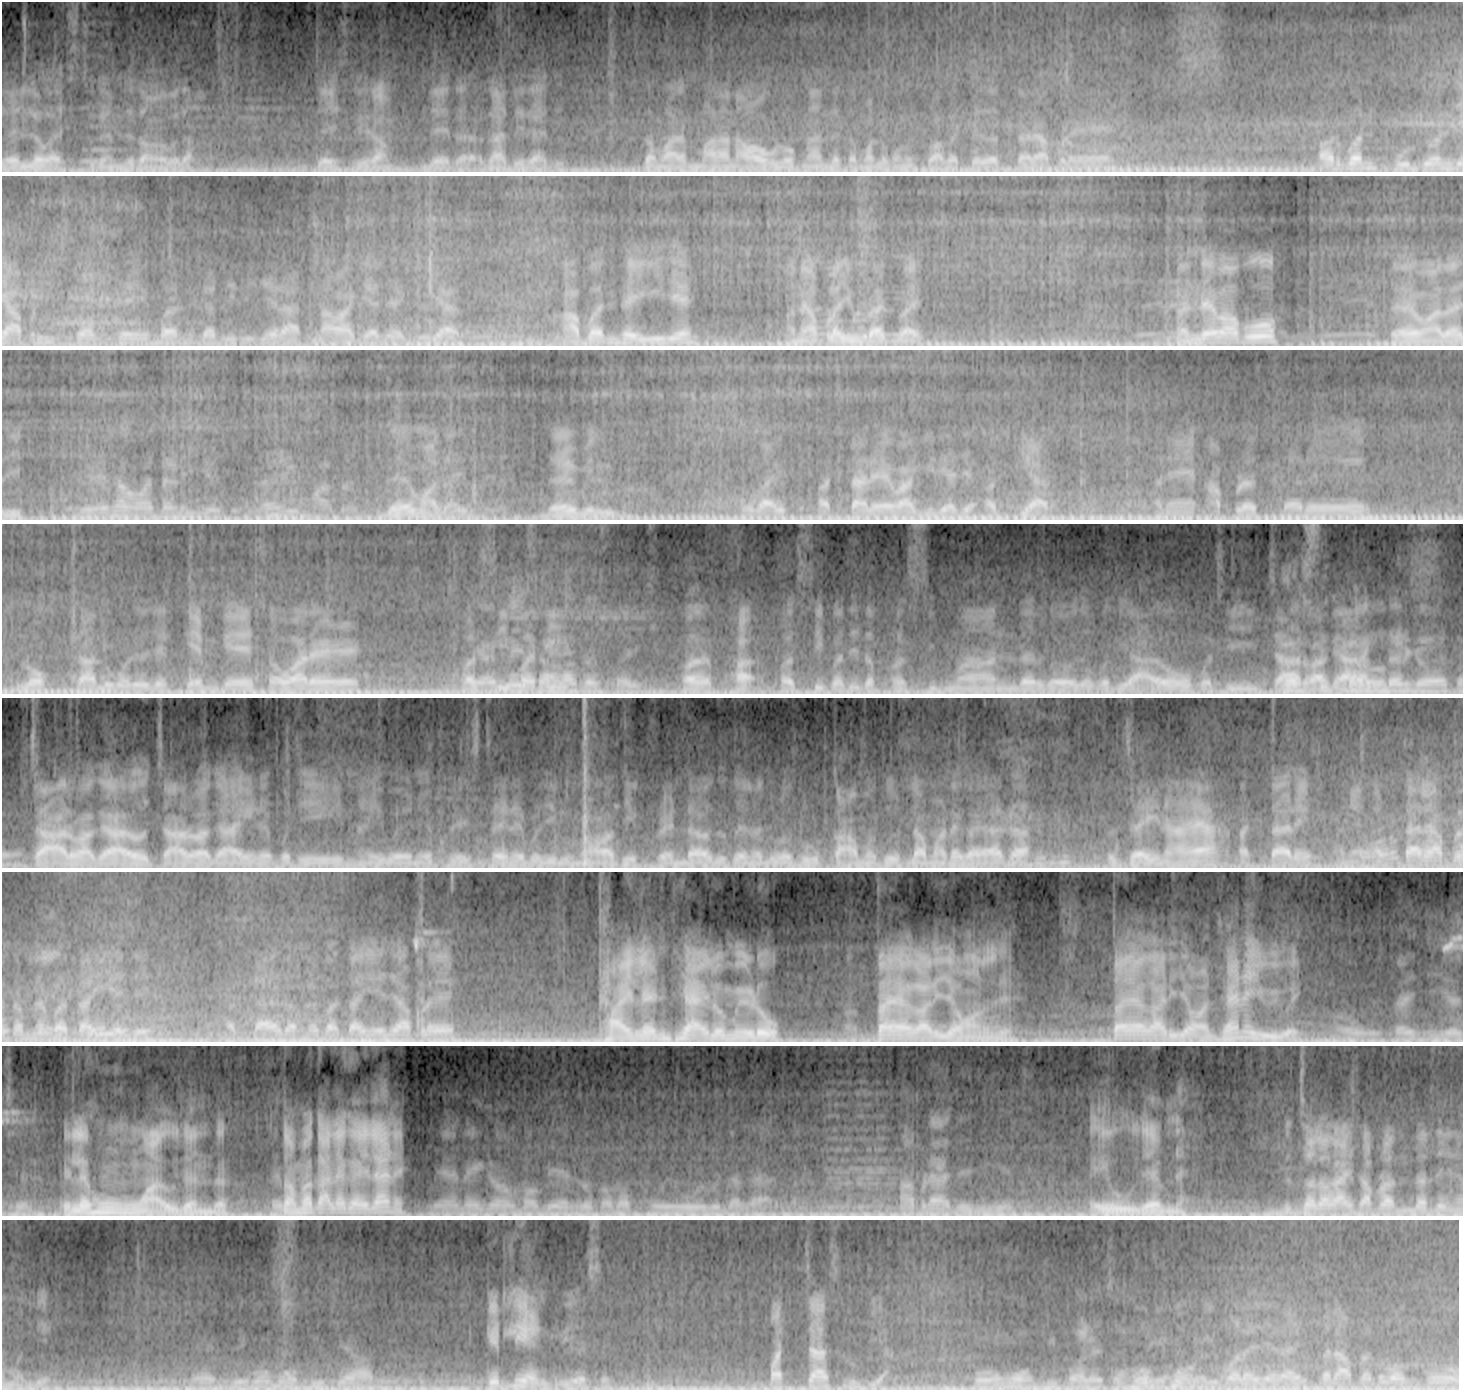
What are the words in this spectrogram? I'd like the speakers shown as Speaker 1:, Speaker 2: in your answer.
Speaker 1: Hello guys તો કેમ છો તમે બધા? જય શ્રી રામ, જય રાધે રાધે. તમારા મારા નવા બ્લોગના અંદર તમારા લોકોનું સ્વાગત છે. અત્યારે આપણે અર્બન ફૂડ ઝોન જે આપણી શોપ છે એ બંધ કરી દીધી છે. રાતના વાગ્યા છે અગિયાર. આ બંધ થઈ ગઈ છે. અને આપણા યુવરાજભાઈ. સંજય બાબુ જય માતાજી. જય માતાજી. જય મિલમાં તો ગાઈસ અત્યારે વાગી રહ્યા છે અગિયાર. અને આપણે અત્યારે બ્લોગ ચાલુ કર્યો છે. કેમ કે સવારે ફસીપતિ પછી તો ફસીમાં અંદર ગયો તો પછી આવ્યો પછી ચાર વાગે આવ્યો. ચાર વાગે આવ્યો ચાર વાગે આવીને પછી નહીં બહીને ફ્રેશ થઈને પછી લુણાવાથી એક ફ્રેન્ડ આવ્યો હતો તેના જોડે થોડું કામ હતું એટલા માટે ગયા હતા. તો જઈને આવ્યા અત્યારે અને અત્યારે આપણે તમને બતાવીએ છીએ. અત્યારે તમને બતાવીએ છીએ આપણે થાઈલેન્ડથી આવેલો મેળો. તયા ગાડી જવાનું છે. તયા ગાડી જવાનું છે ને યુવીભાઈ એટલે હું હું આવ્યું છે અંદર. તમે કાલે ગયેલા ને?
Speaker 2: આપણે આજે જઈએ છીએ.
Speaker 1: એવું છે એમ ને? તો ચલો ગાઈસ આપણે અંદર જઈને મળીએ.
Speaker 2: એન્ટ્રી બહુ મોંઘી છે આની
Speaker 1: કેટલી એન્ટ્રી હશે? પચાસ રૂપિયા.
Speaker 2: બહુ મોંઘી પડે છે
Speaker 1: બહુ મોંઘી પડે છે ગાઈસ પેલા આપણે તો બંકો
